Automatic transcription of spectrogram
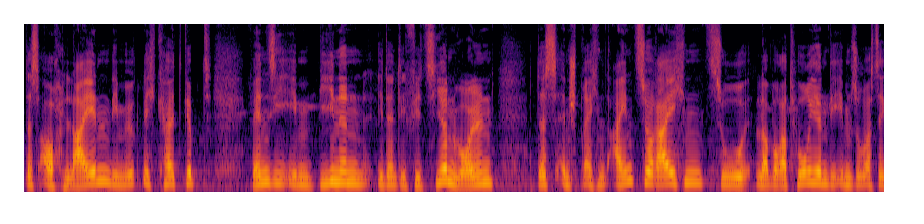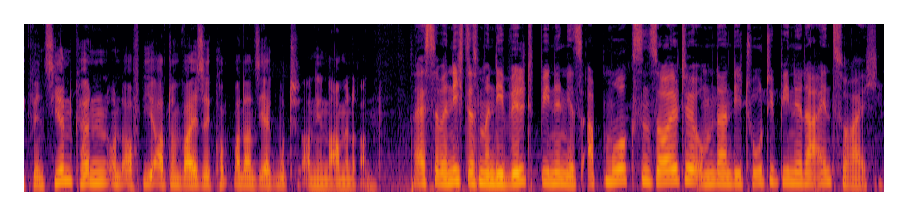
das auch Laien die Möglichkeit gibt, wenn sie eben Bienen identifizieren wollen, das entsprechend einzureichen zu Laboratorien, die eben sowas sequenzieren können. Und auf die Art und Weise kommt man dann sehr gut an den Namen ran. Heißt aber nicht, dass man die Wildbienen jetzt abmurksen sollte, um dann die tote Biene da einzureichen.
